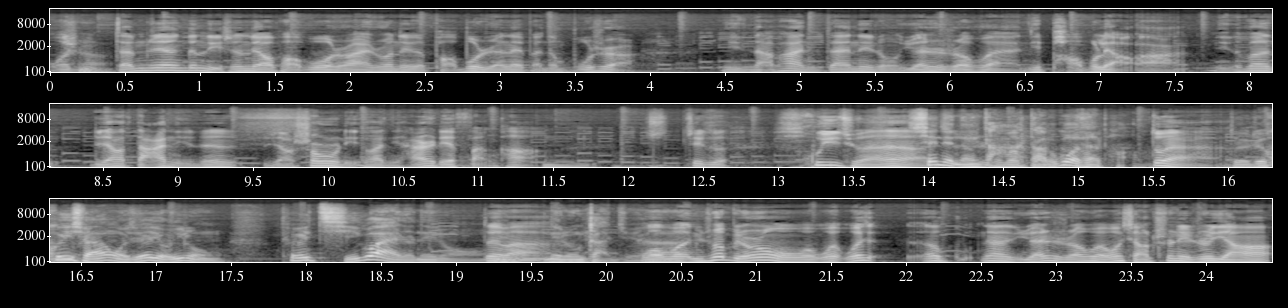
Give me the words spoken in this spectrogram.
我咱们之前跟李申聊跑步的时候，还说那个跑步人类本能不是。你哪怕你在那种原始社会，你跑不了了，你他妈人要打你，人要收拾你的话，你还是得反抗。嗯，这个挥拳啊，先得能打打不过才跑。对对，这挥拳，我觉得有一种特别奇怪的那种，对吧那种那种感觉。我我你说，比如说我我我我呃，那原始社会，我想吃那只羊，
